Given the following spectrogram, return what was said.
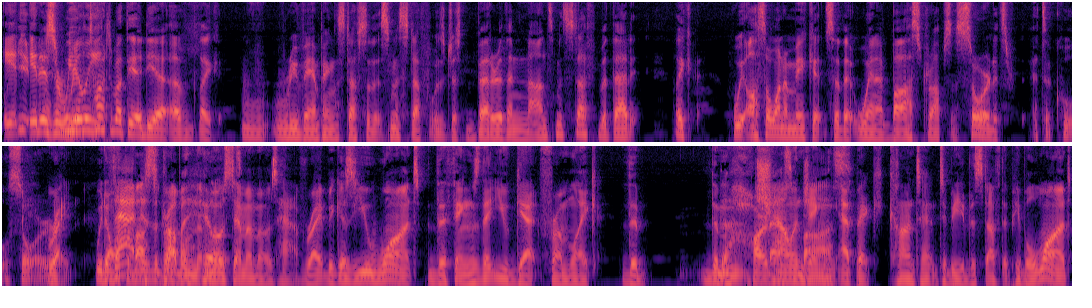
it, it is a we really talked about the idea of like revamping stuff so that Smith stuff was just better than non-Smith stuff, but that like we also want to make it so that when a boss drops a sword, it's it's a cool sword. Right. We don't That want the boss is the to drop a problem that most MMOs have, right? Because you want the things that you get from like the the, The hard-ass challenging epic content to be the stuff that people want.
